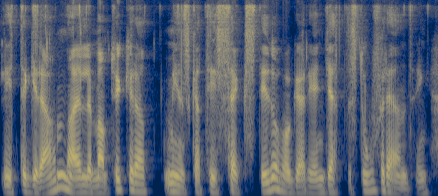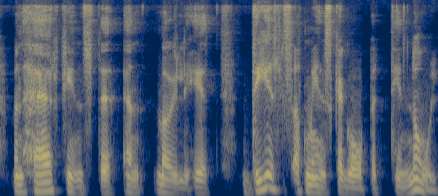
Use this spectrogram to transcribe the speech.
lite grann, eller man tycker att minska till 60 dagar är en jättestor förändring. Men här finns det en möjlighet dels att minska gapet till noll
